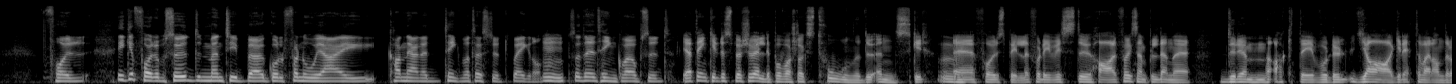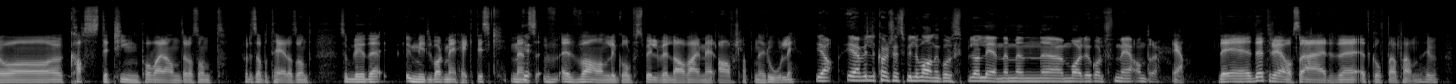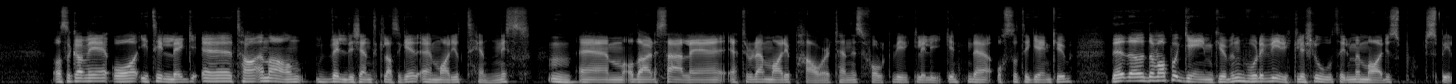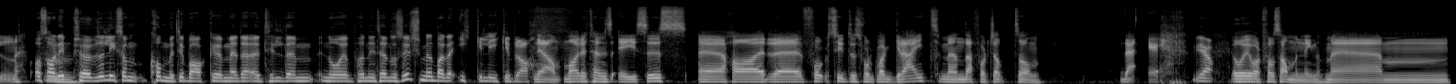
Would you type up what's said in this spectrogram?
for Ikke for absurd, men type golf er noe jeg kan gjerne tenke meg å teste ut på egen hånd. Mm. Så det trenger ikke være absurd. Jeg tenker Det spørs veldig på hva slags tone du ønsker eh, for spillet. Fordi Hvis du har eksempel denne drømmeaktige hvor du jager etter hverandre og kaster ting på hverandre og sånt for å sabotere, og sånt, så blir det umiddelbart mer hektisk. Mens et vanlig golfspill vil da være mer avslappende rolig. Ja, jeg vil kanskje spille vanlig golfspill alene, men eh, Mario Golf med andre. Ja, det, det tror jeg også er eh, et godt alternativ. Og så kan vi også i tillegg eh, ta en annen veldig kjent klassiker, eh, Mario Tennis. Em, og da er det særlig Jeg tror det er Mario Power Tennis folk virkelig liker. Det er også til GameCube. Det, det, det var på GameCuben hvor det virkelig slo til med Mario Sportsspillene. Og så har de prøvd å liksom komme tilbake med det til dem nå på Nintendo Switch, men bare ikke like bra. Ja, Mario Tennis Aces eh, har eh, folk, syntes folk var greit, men det er fortsatt sånn Det er eh. Ja. Og i hvert fall sammenlignet med mm,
